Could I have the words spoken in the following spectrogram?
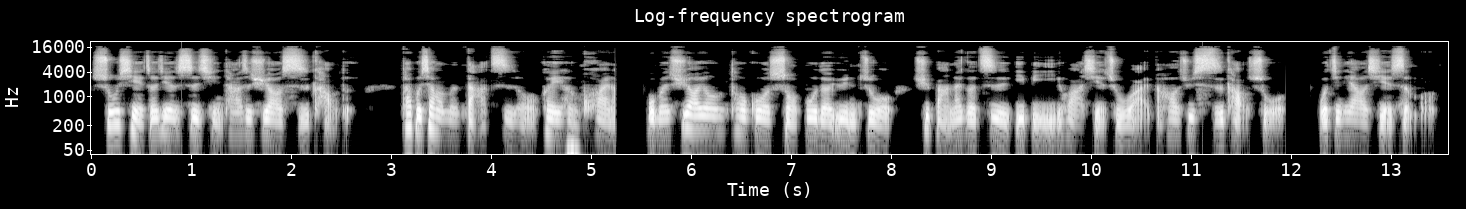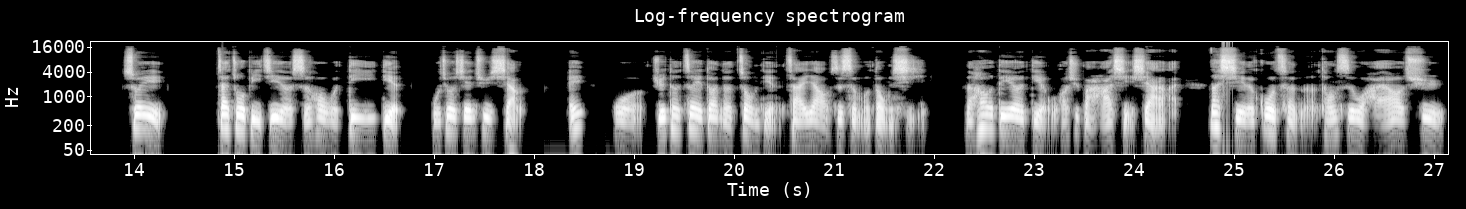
书写这件事情它是需要思考的，它不像我们打字哦，可以很快啦。我们需要用透过手部的运作去把那个字一笔一画写出来，然后去思考说我今天要写什么。所以在做笔记的时候，我第一点我就先去想，诶，我觉得这一段的重点摘要是什么东西。然后第二点，我要去把它写下来。那写的过程呢，同时我还要去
